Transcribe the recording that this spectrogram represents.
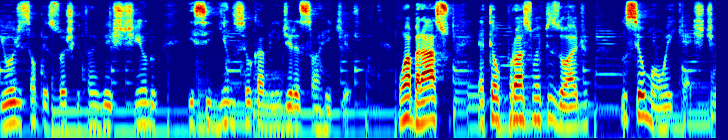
e hoje são pessoas que estão investindo e seguindo seu caminho em direção à riqueza. Um abraço e até o próximo episódio do seu Moneycast.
